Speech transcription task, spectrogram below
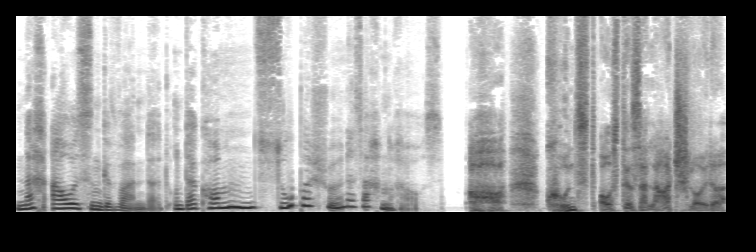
nach außen gewandert und da kommen super schöne Sachen raus. Aha, Kunst aus der Salatschleuder.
